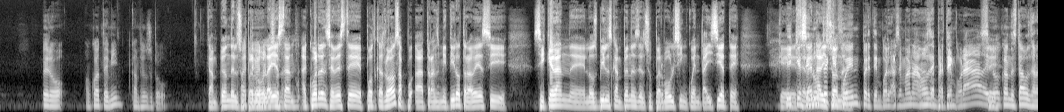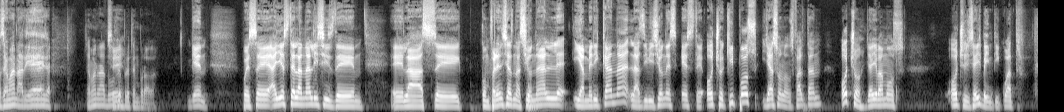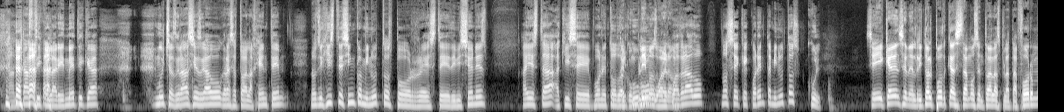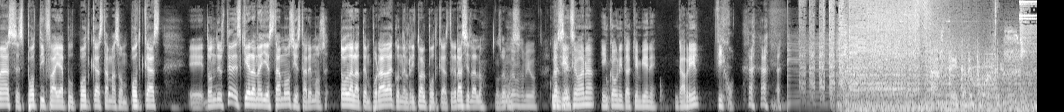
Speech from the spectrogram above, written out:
Pero acuérdate de mí, campeón Super Bowl. Campeón del Super Bowl, ahí están. Acuérdense de este podcast. Lo vamos a transmitir otra vez si, si quedan eh, los Bills campeones del Super Bowl 57. Que y que se en note que fue en pretemporada, la semana 2 de pretemporada, Sí. y luego cuando estábamos en la semana 10, ya. semana 2 Sí. de pretemporada. Bien, pues eh, ahí está el análisis de eh, las eh, conferencias nacional y americana, las divisiones este, ocho equipos, ya solo nos faltan ocho, ya llevamos 8 y 6, 24. Fantástica la aritmética. Muchas gracias, Gabo. Gracias a toda la gente. Nos dijiste cinco minutos por este, divisiones. Ahí está. Aquí se pone todo al cumplimos, cubo o al güero. cuadrado. No sé qué, 40 minutos. Cool. Sí, quédense en el Ritual Podcast. Estamos en todas las plataformas: Spotify, Apple Podcast, Amazon Podcast. eh, donde ustedes quieran, ahí estamos y estaremos toda la temporada con el Ritual Podcast. Gracias, Lalo. Nos vemos. Nos vemos, amigo. La Cuídense. siguiente semana, incógnita. ¿Quién viene? Gabriel, fijo. Azteca Deportes.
